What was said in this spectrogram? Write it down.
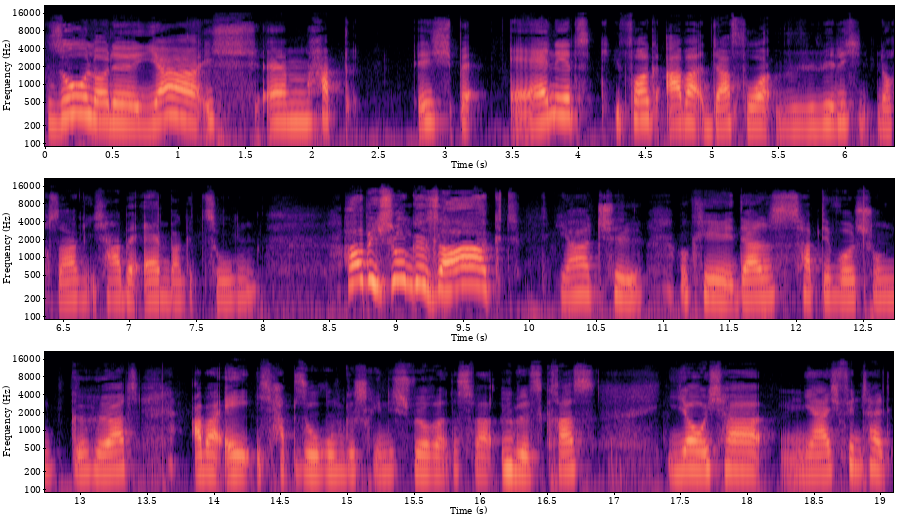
so, Leute, ja, ich ähm, hab, ich beende jetzt die Folge, aber davor will ich noch sagen, ich habe Amber gezogen. Hab ich schon gesagt. Ja, chill. Okay, das habt ihr wohl schon gehört. Aber ey, ich hab so rumgeschrien, ich schwöre, das war übelst krass. Yo, ich ha, ja, ich finde halt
